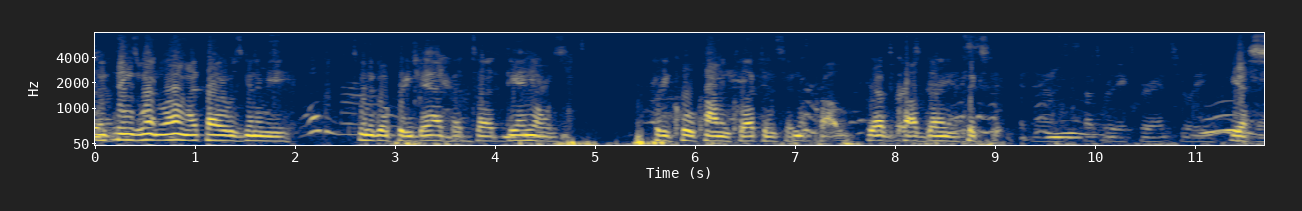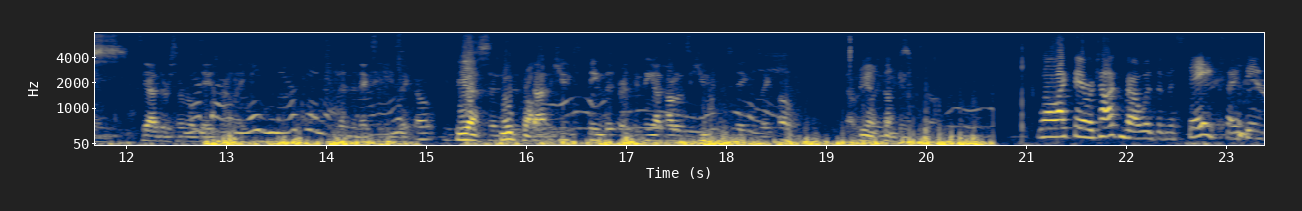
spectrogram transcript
When things went wrong, I thought it was gonna be it's gonna go pretty bad, but uh, Daniel was pretty cool, calm, and collected, and said no problem. Grabbed the caulk gun and fixed it. That's where the experience really. Yes. So yeah, there were several days where like, and then the next day he's like, oh, you did Yeah, this, and no the- problem. That huge thing that, or the thing I thought was a huge mistake was like, oh, that was Yeah, really thanks. nothing. So. Well, like they were talking about with the mistakes, I think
